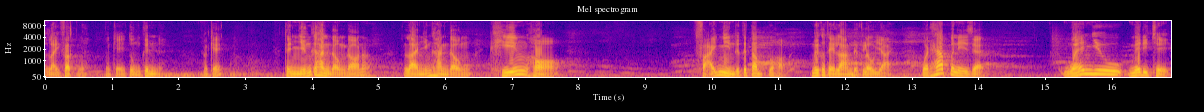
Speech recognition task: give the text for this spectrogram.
lạy Phật này. ok, tụng kinh này. ok. thì những cái hành động đó, đó là những hành động khiến họ phải nhìn tới cái tâm của họ mới có thể làm được lâu dài. What happened is that when you meditate,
